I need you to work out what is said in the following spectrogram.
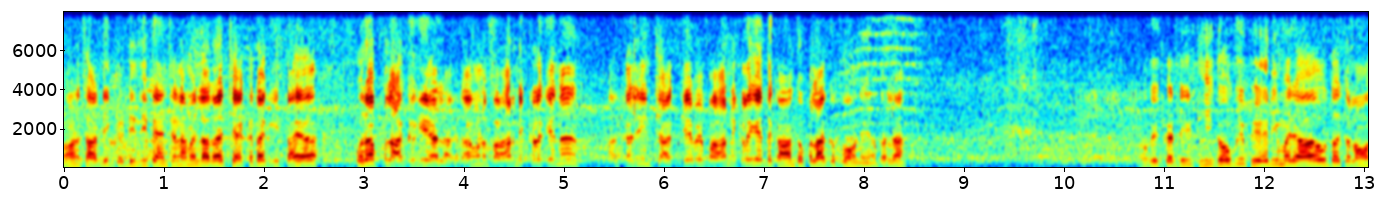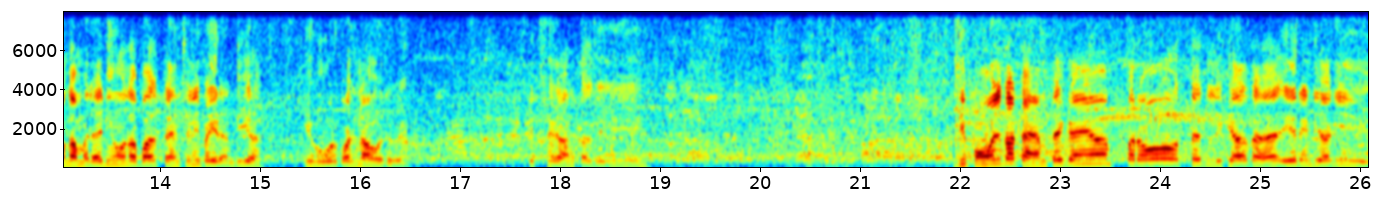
ਹੁਣ ਸਾਡੀ ਗੱਡੀ ਦੀ ਟੈਨਸ਼ਨ ਆ, ਮੈਨੂੰ ਲੱਗਦਾ ਚੈੱਕ ਤਾਂ ਕੀਤਾ ਆ। ਉਹਦਾ ਪਲੱਗ ਗਿਆ ਲੱਗਦਾ, ਹੁਣ ਬਾਹਰ ਨਿਕਲ ਕੇ ਨਾ ਅੰਕਲ ਜੀ ਨੂੰ ਚੱਕ ਕੇ ਵੀ ਬਾਹਰ ਨਿਕਲ ਕੇ ਦੁਕਾਨ ਤੋਂ ਪਲੱਗ ਪਾਉਣੇ ਆ ਪਹਿਲਾਂ। ਕਿਉਂਕਿ ਗੱਡੀ ਠੀਕ ਹੋਊਗੀ, ਫੇਰ ਹੀ ਮਜ਼ਾ ਆਊਗਾ ਚਲਾਉਣ ਦਾ ਮਜ਼ਾ ਹੀ ਨਹੀਂ ਆਉਂਦਾ, ਬਸ ਟੈਨਸ਼ਨ ਹੀ ਪਈ ਰਹਿੰਦੀ ਆ ਕਿ ਹੋਰ ਕੁਝ ਨਾ ਹੋ ਜਾਵੇ। ਕਿੱਥੇ ਅੰਕਲ ਜੀ? ਜੀ ਪਹੁੰਚ ਦਾ ਟਾਈਮ ਤੇ ਗਏ ਆ, ਪਰ ਉਹ ਉੱਥੇ ਲਿਖਿਆ ਤਾਂ ਹੈ 에ਅਰ ਇੰਡੀਆ ਕੀ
